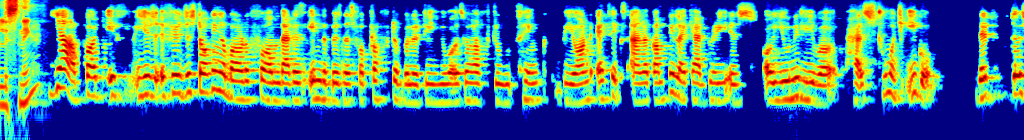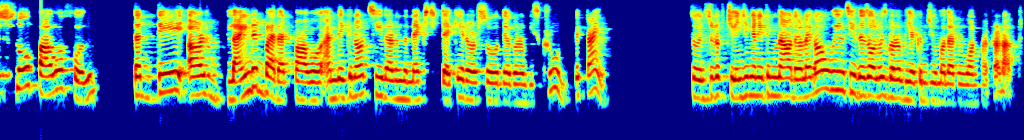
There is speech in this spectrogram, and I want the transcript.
listening." Yeah, but if you, if you're just talking about a firm that is in the business for profitability, you also have to think beyond ethics. And a company like Cadbury is or Unilever has too much ego. They're, they're so powerful that they are blinded by that power, and they cannot see that in the next decade or so they're going to be screwed big time. So instead of changing anything now, they're like, oh, we'll see. There's always going to be a consumer that will want my product,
